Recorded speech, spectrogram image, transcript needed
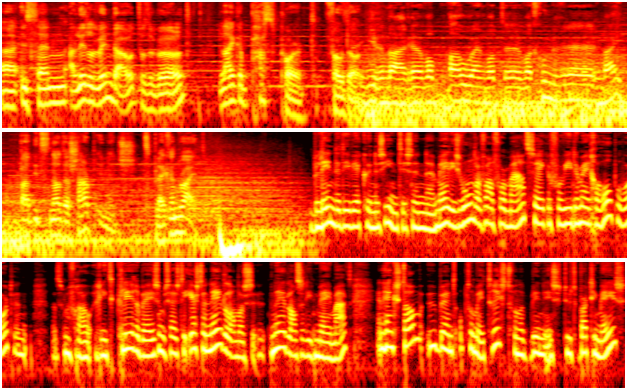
uh, is then a little window to the world... like a passport photo. Hier en daar uh, wat blauw en wat, uh, wat groen erbij. But it's not a sharp image. It's black and white. Blinden die weer kunnen zien. Het is een medisch wonder van formaat, zeker voor wie ermee geholpen wordt. En dat is mevrouw Riet Klerenbezem. Zij is de eerste Nederlanders, Nederlandse die het meemaakt. En Henk Stam, u bent optometrist van het Blindeninstituut Bartimeus.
